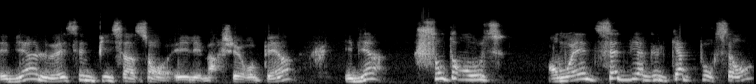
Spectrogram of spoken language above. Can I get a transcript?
eh bien, le S&P 500 et les marchés européens, eh bien, sont en hausse. En moyenne, 7,4%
